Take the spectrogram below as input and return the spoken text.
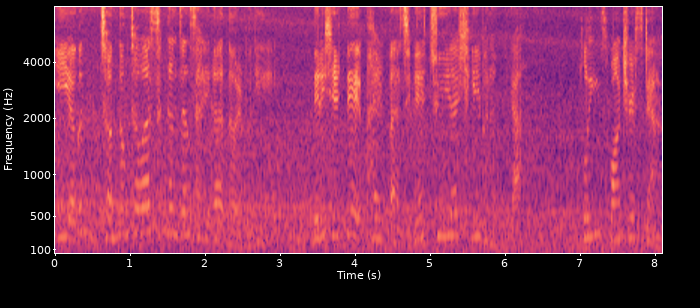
이 역은 전동차와 승강장 사이가 넓으니 내리실 때 발 빠짐에 주의하시기 바랍니다. Please watch your step.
